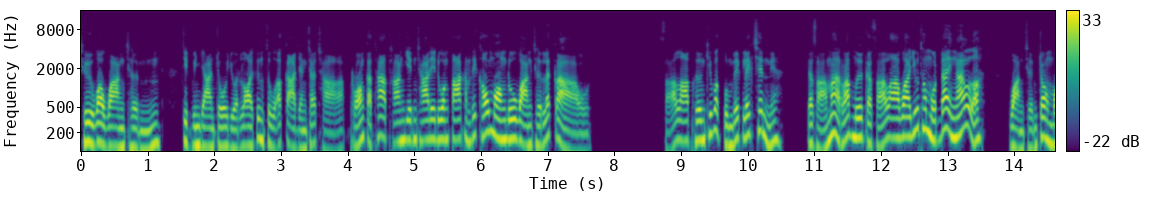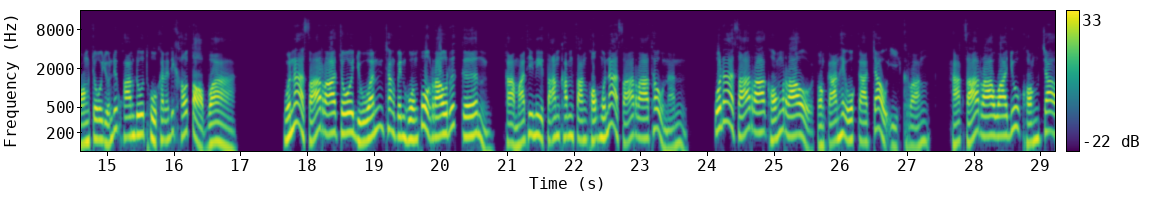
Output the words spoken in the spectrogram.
ชื่อว่าวางเฉิน จิตวิญญาณโจหยวนลอยขึ้นสู่อากาศอย่างช้าๆ พร้อมกับท่าทางเย็นชาในดวงตาขณะที่เขามองดูวางเฉินและกล่าวศาลาเพลิงคิดว่ากลุ่มเล็ก ๆ เช่นเนี้ยจะสามารถรับมือกับศาลาวายุทั้งหมดได้งั้นเหรอวางเฉินจ้องมองโจหยวนด้วยความดูถูกขณะที่เขาตอบว่า หัวหน้าสาราโจหยวนช่างเป็นห่วงพวกเราเหลือเกิน ข้ามาที่นี่ตามคำสั่งของหัวหน้าสาราเท่านั้น หัวหน้าสาราของเราต้องการให้โอกาสเจ้าอีกครั้ง หากสาราวายุของเจ้า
